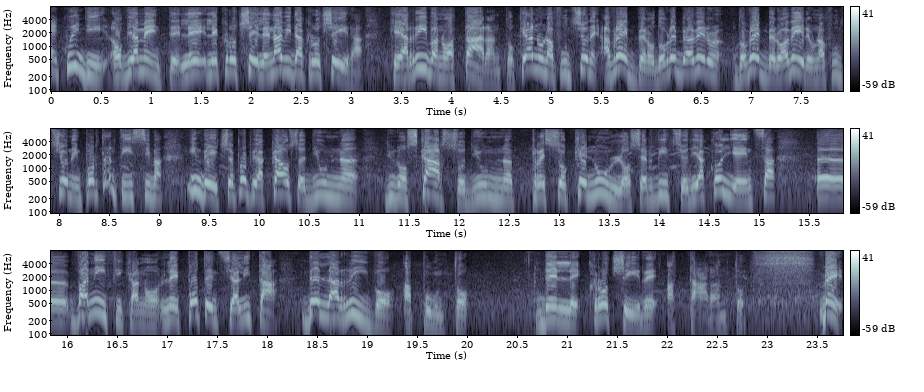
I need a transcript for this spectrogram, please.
E quindi ovviamente le, le, crociere, le navi da crociera che arrivano a Taranto, che hanno una funzione, avrebbero, dovrebbero avere, dovrebbero avere una funzione importantissima, invece proprio a causa di, un, di uno scarso, di un pressoché nullo servizio di accoglienza eh, vanificano le potenzialità dell'arrivo appunto delle crociere a Taranto. Beh,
